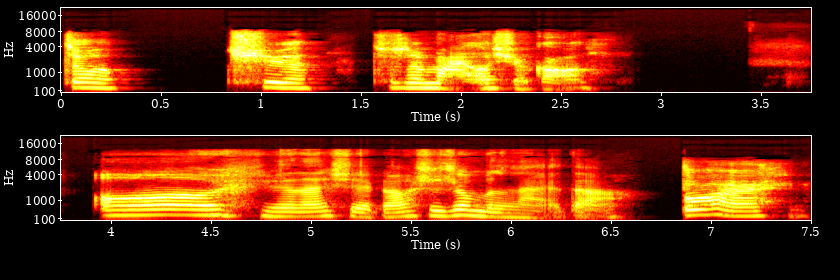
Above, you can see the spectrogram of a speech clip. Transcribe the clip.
就去就是买了雪糕，哦，原来雪糕是这么来的，对，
